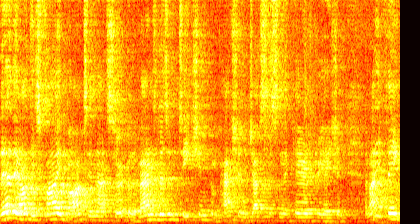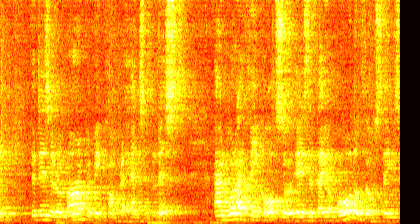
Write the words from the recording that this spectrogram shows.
there they are, these five marks in that circle evangelism, teaching, compassion, justice, and the care of creation. And I think that is a remarkably comprehensive list. And what I think also is that they, all of those things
